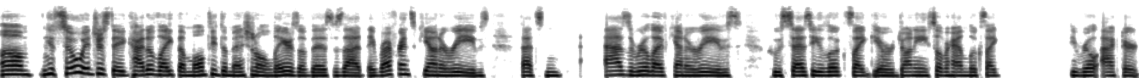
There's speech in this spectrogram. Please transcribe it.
Um, it's so interesting, kind of like the multi-dimensional layers of this is that they reference Keanu Reeves. That's as the real life Keanu Reeves, who says he looks like your Johnny Silverhand looks like the real actor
